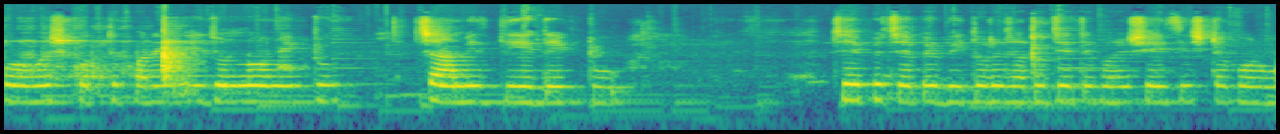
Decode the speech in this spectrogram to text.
প্রবেশ করতে পারে, এই জন্য আমি একটু চামচ দিয়ে দিয়ে একটু চেপে চেপে ভিতরে যাতে যেতে পারে, সেই চেষ্টা করব।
